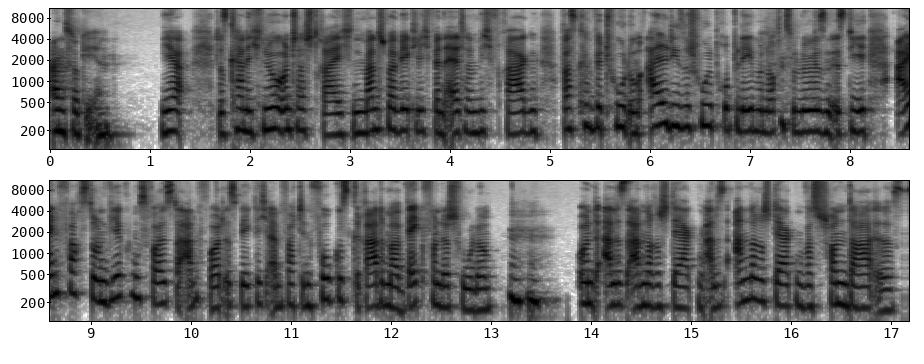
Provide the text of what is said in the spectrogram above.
anzugehen. Ja, das kann ich nur unterstreichen. Manchmal wirklich, wenn Eltern mich fragen, was können wir tun, um all diese Schulprobleme noch zu lösen, ist die einfachste und wirkungsvollste Antwort, ist wirklich einfach den Fokus gerade mal weg von der Schule. Mhm und alles andere stärken, alles andere stärken, was schon da ist.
